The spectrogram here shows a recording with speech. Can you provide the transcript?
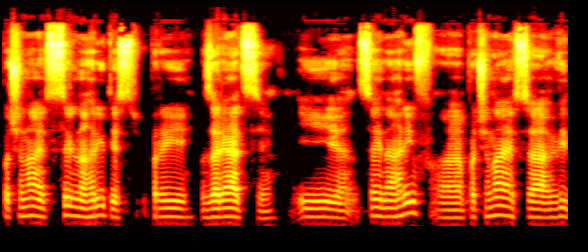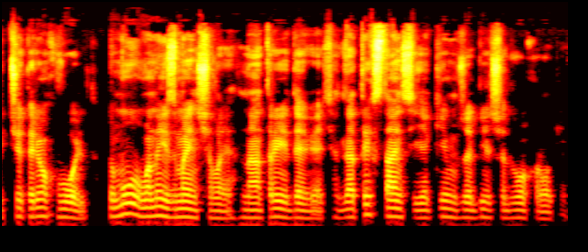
починають сильно грітись при зарядці, і цей нагрів е, починається від 4 вольт. Тому вони зменшили на 3,9 для тих станцій, яким вже більше 2 років.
